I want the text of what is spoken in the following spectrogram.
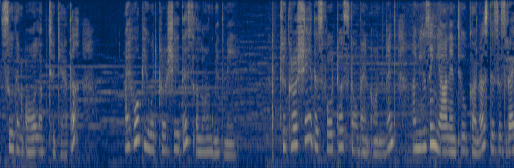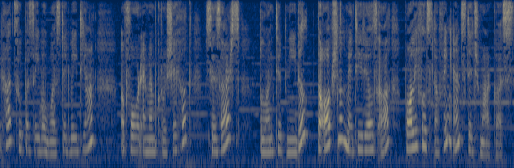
sew them all up together. I hope you would crochet this along with me. To crochet this photo snowman ornament i'm using yarn in two colors. This is red heart super saver worsted weight yarn a 4 mm crochet hook scissors blunt tip needle. The optional materials are PolyFil stuffing and stitch markers.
